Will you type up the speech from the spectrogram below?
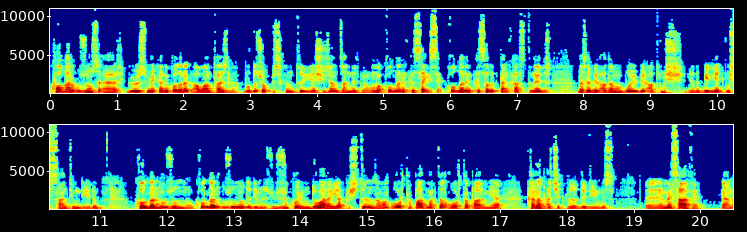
Kollar uzunsa eğer göğüs mekanik olarak avantajlı. Burada çok bir sıkıntı yaşayacağını zannetmiyorum ama kolların kısa ise kolların kısalıktan kastı nedir? Mesela bir adamın boyu 1.60 ya da 1.70 santim diyelim. Kolların uzunluğu, kolların uzunluğu dediğimiz yüzü koyun duvara yapıştığın zaman orta parmaktan orta parmağa kanat açıklığı dediğimiz e, mesafe. Yani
